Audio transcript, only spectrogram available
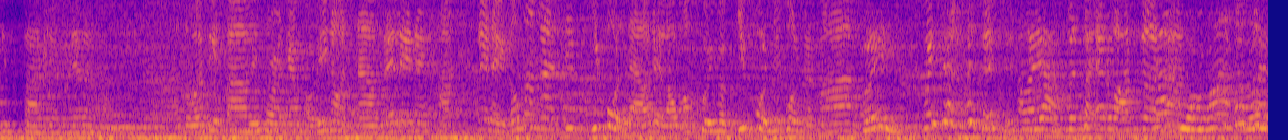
อินสตาแกรมนี่แหละค่ะ สามารถติดตามอินสตาแกรมของพี่หนอนนามได้เลยนะคะไหนๆก็มางานจิญี่ปุ่นแล้วเดี๋ยวเรามาคุยแบบญี่ปุ่นญี่ปุ่นกันบ้างเฮ้ย ไม่ใช่อะไรอะ มันจะแอดวานซ์เกินน่าอะ กลัวมากเลย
